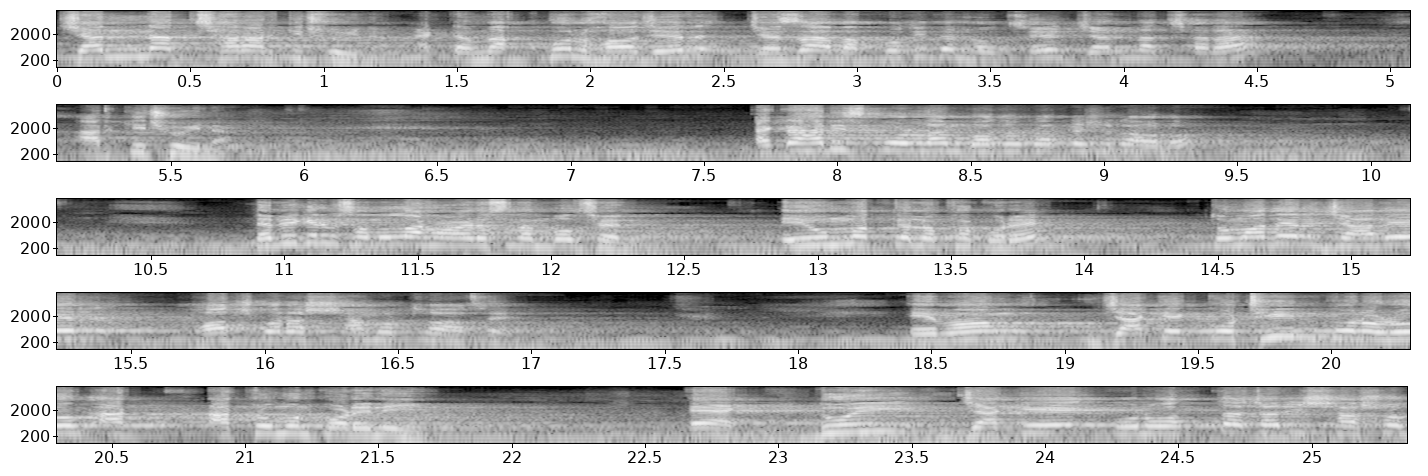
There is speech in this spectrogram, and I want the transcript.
জান্নাত ছাড়া আর কিছুই না। একটা মাকবুল হজের জেজা বা প্রতিদান হচ্ছে জান্নাত ছাড়া আর কিছুই না। একটা হাদিস পড়লাম গতকালকে, সেটা হলো, নবী করিম সাল্লাম বলছেন, এই উম্মতকে লক্ষ্য করে তোমাদের যাদের হজ করার সামর্থ্য আছে এবং যাকে কঠিন কোনো রোগ আক- আক্রমণ করেনি, এক। দুই, যাকে কোনো অত্যাচারী শাসক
